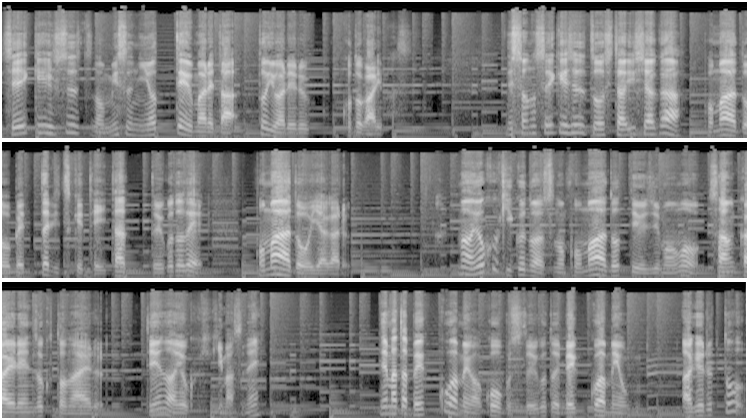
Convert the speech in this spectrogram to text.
整形手術のミスによって生まれたと言われることがあります。で、その整形手術をした医者が、ポマードをべったりつけていたということで、ポマードを嫌がる。まあよく聞くのはそのポマードっていう呪文を3回連続唱えるっていうのはよく聞きますね。で、またべっこ飴が好物ということでべっこ飴をあげると、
